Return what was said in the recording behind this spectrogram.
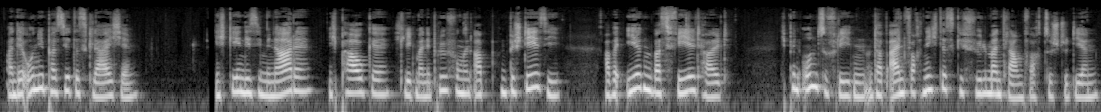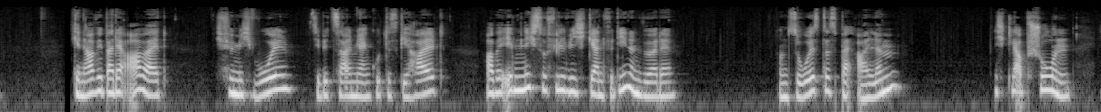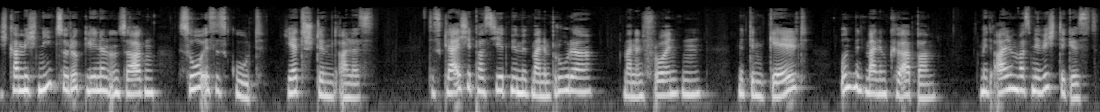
An der Uni passiert das Gleiche. Ich gehe in die Seminare, ich pauke, ich lege meine Prüfungen ab und bestehe sie, aber irgendwas fehlt halt. Ich bin unzufrieden und habe einfach nicht das Gefühl, mein Traumfach zu studieren. Genau wie bei der Arbeit. Ich fühle mich wohl, sie bezahlen mir ein gutes Gehalt, aber eben nicht so viel, wie ich gern verdienen würde. Und so ist das bei allem? Ich glaube schon. Ich kann mich nie zurücklehnen und sagen, so ist es gut, jetzt stimmt alles. Das gleiche passiert mir mit meinem Bruder, meinen Freunden, mit dem Geld und mit meinem Körper, mit allem, was mir wichtig ist.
